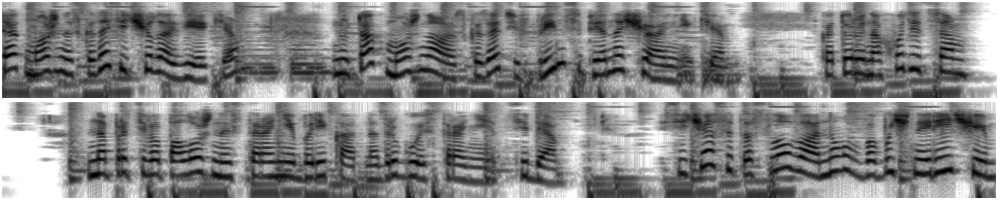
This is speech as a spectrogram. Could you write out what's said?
Так можно сказать о человеке, ну так можно сказать и в принципе о начальнике, который находится на противоположной стороне баррикад, на другой стороне от себя. Сейчас это слово, оно в обычной речи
